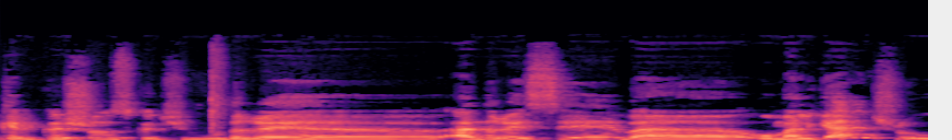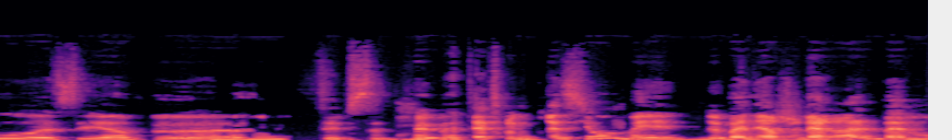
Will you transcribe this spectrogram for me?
quelque chose que tu voudrais euh, adresser bah, aux Malgaches ou euh, c'est un peu, euh, ça te met peut-être une pression, mais de manière générale, même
